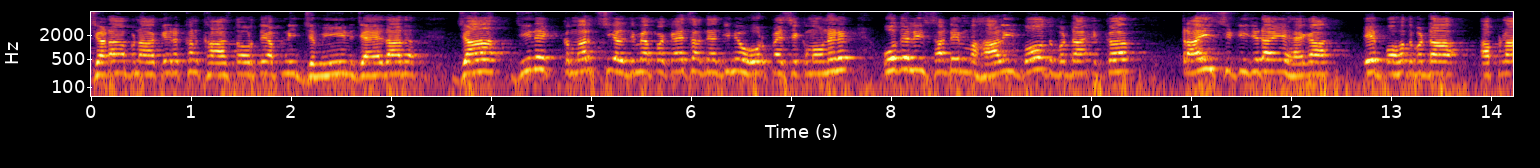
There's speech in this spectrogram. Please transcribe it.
ਜੜਾਂ ਬਣਾ ਕੇ ਰੱਖਣ, ਖਾਸ ਤੌਰ ਤੇ ਆਪਣੀ ਜ਼ਮੀਨ, ਜਾਇਦਾਦ ਜਾਂ ਜਿਹਨੇ ਕਮਰਸ਼ੀਅਲ ਜਿਵੇਂ ਆਪਾਂ ਕਹਿ ਸਕਦੇ ਹਾਂ, ਜਿਹਨੇ ਹੋਰ ਪੈਸੇ ਕਮਾਉਣੇ ਨੇ, ਉਹਦੇ ਲਈ ਸਾਡੇ ਮਹਾਲੀ ਬਹੁਤ ਵੱਡਾ ਇੱਕ ਟਰਾਈ ਸਿਟੀ ਜਿਹੜਾ ਇਹ ਹੈਗਾ, ਇਹ ਬਹੁਤ ਵੱਡਾ ਆਪਣਾ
